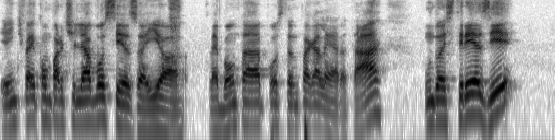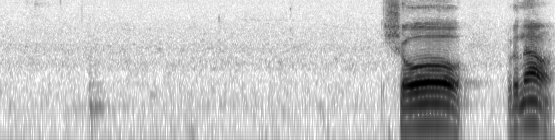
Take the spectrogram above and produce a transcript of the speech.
e a gente vai compartilhar vocês aí, ó. É bom tá postando pra galera, tá? Um, dois, três e. Show! Brunão.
